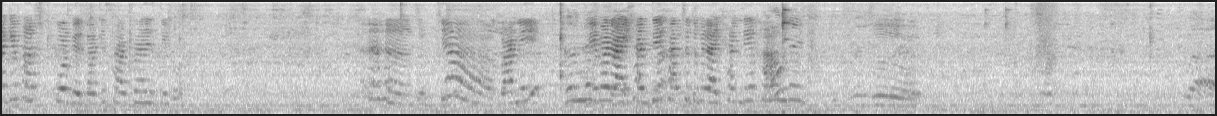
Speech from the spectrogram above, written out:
আগে ফার্স্ট করবে? তাকে সারপ্রাইজ দিব। হ্যাঁ, job. বানি। এবার রাইট দিয়ে খাচ্ছে তুমি রাইট হ্যান্ড দিয়ে খাও। Good.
